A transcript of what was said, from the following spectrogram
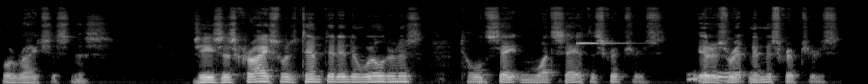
for righteousness. Jesus Christ was tempted in the wilderness, told Satan, What saith the scriptures? It is Mhm. written in the scriptures.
